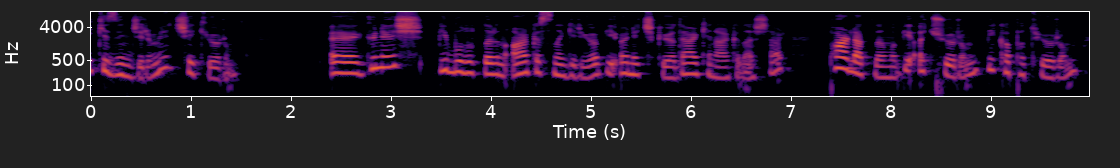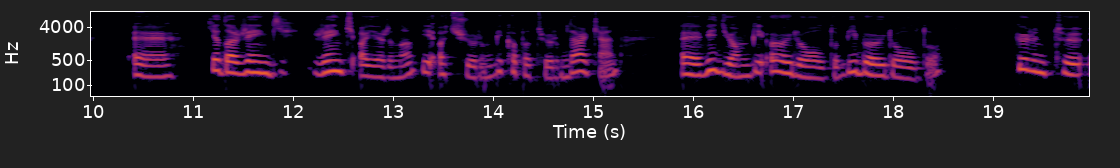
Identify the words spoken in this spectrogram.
iki zincirimi çekiyorum. Ee, güneş bir bulutların arkasına giriyor, bir öne çıkıyor derken arkadaşlar parlaklığımı bir açıyorum, bir kapatıyorum. Ee, ya da renk renk ayarını bir açıyorum, bir kapatıyorum derken e, videom bir öyle oldu, bir böyle oldu. Görüntü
